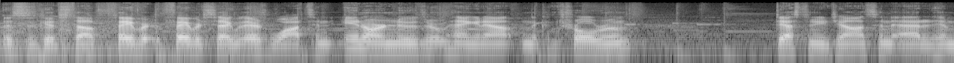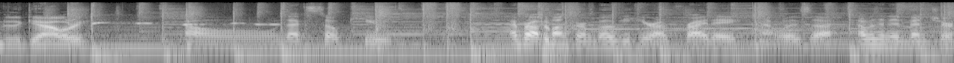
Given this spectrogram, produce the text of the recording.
This is good stuff. Favorite favorite segment. There's Watson in our newsroom, hanging out in the control room. Destiny Johnson added him to the gallery. Oh, that's so cute. I brought To- Bunker and Bogey here on Friday. That was uh, that was an adventure.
